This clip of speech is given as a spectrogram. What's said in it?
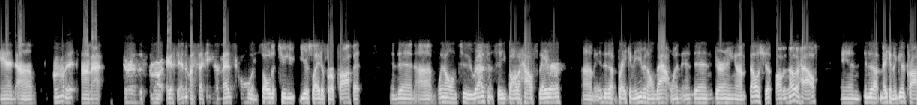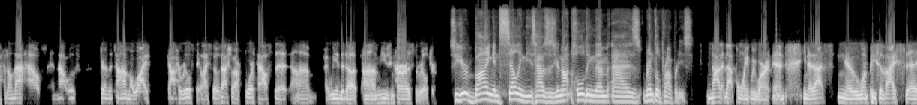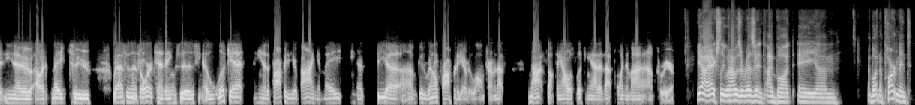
and um, bought it um, at during the start, I guess, the end of my second year of med school, and sold it two years later for a profit. And then um, went on to residency, bought a house there. Um, ended up breaking even on that one, and then during um, fellowship, bought another house and ended up making a good profit on that house. And that was during the time my wife got her real estate license. So it was actually our fourth house that um, we ended up um, using her as the realtor. So you're buying and selling these houses. You're not holding them as rental properties. Not at that point, we weren't. And, you know, that's, you know, one piece of advice that, you know, I would make to residents or attendings is, you know, look at, you know, the property you're buying. It may, you know, be a um, good rental property over the long term. And that's not something I was looking at at that point in my um, career. Yeah, I actually, when I was a resident, I bought a, um, I bought an apartment,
